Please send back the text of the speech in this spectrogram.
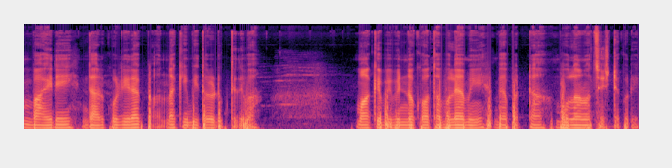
বাইরেই দাঁড় করিয়ে রাখবা, নাকি ভিতরে ঢুকতে দেবা? মাকে বিভিন্ন কথা বলে আমি ব্যাপারটা ভোলানোর চেষ্টা করি।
